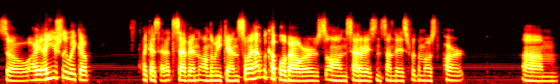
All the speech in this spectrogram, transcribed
so I, I usually wake up, like I said, at seven on the weekend. So I have a couple of hours on Saturdays and Sundays for the most part. Um,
